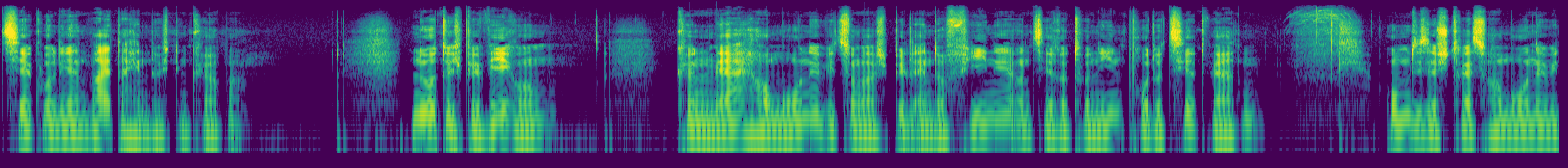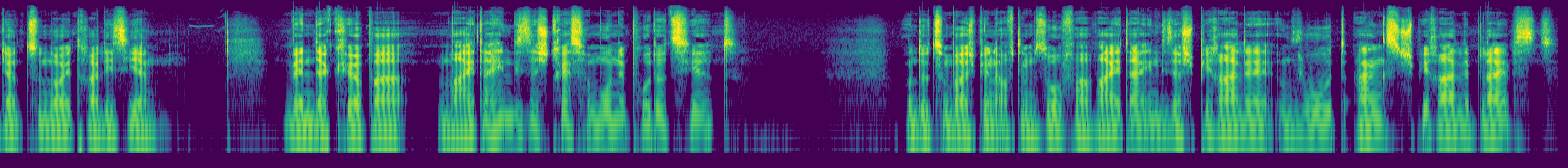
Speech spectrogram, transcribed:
zirkulieren weiterhin durch den Körper. Nur durch Bewegung können mehr Hormone wie zum Beispiel Endorphine und Serotonin produziert werden, um diese Stresshormone wieder zu neutralisieren. Wenn der Körper weiterhin diese Stresshormone produziert und du zum Beispiel auf dem Sofa weiter in dieser Spirale Wut-Angst-Spirale bleibst,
